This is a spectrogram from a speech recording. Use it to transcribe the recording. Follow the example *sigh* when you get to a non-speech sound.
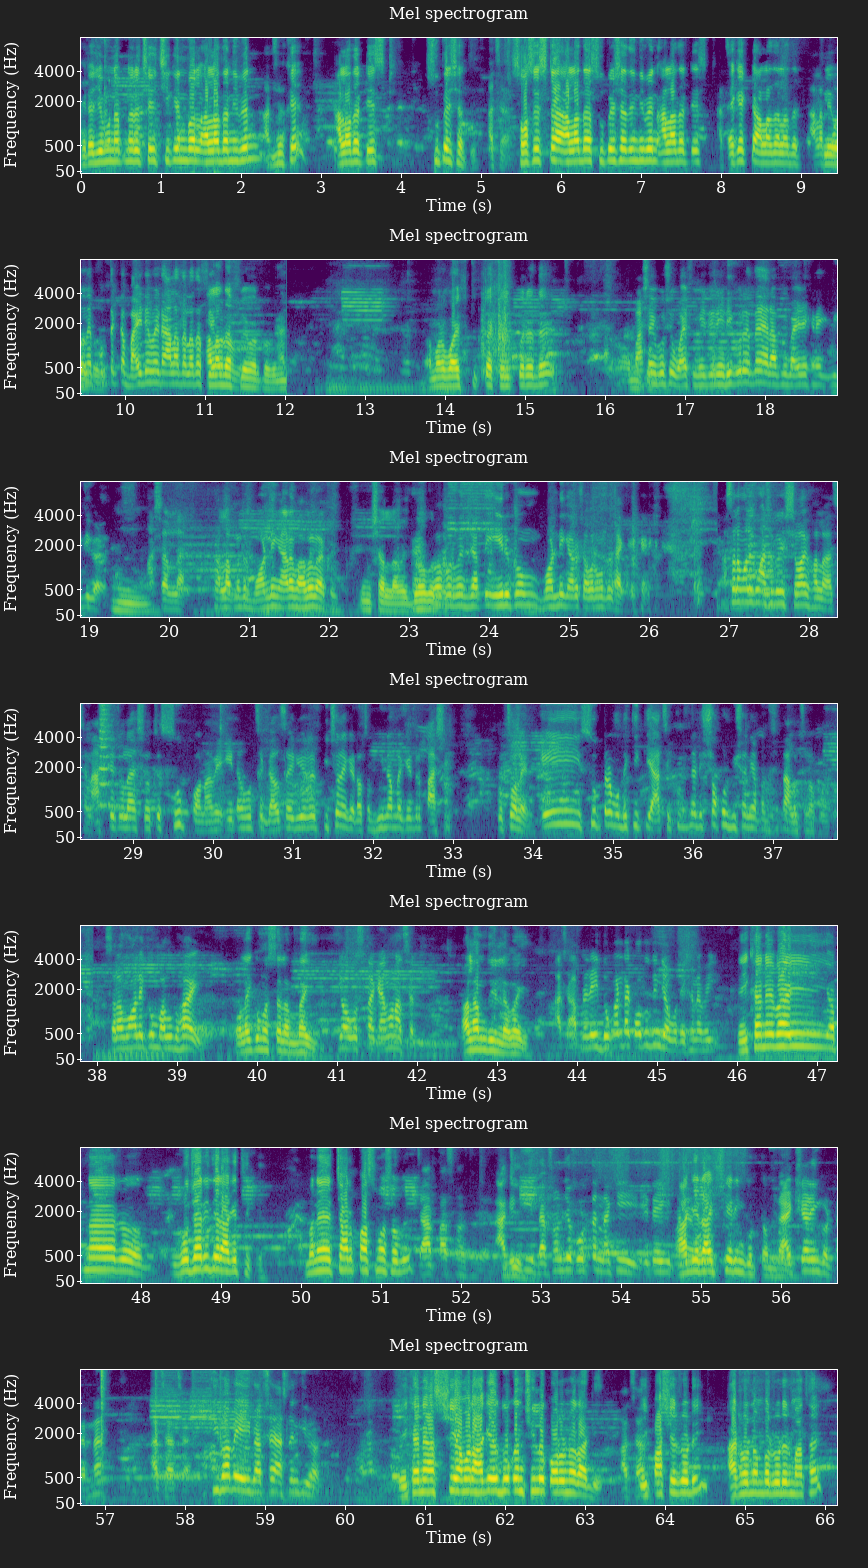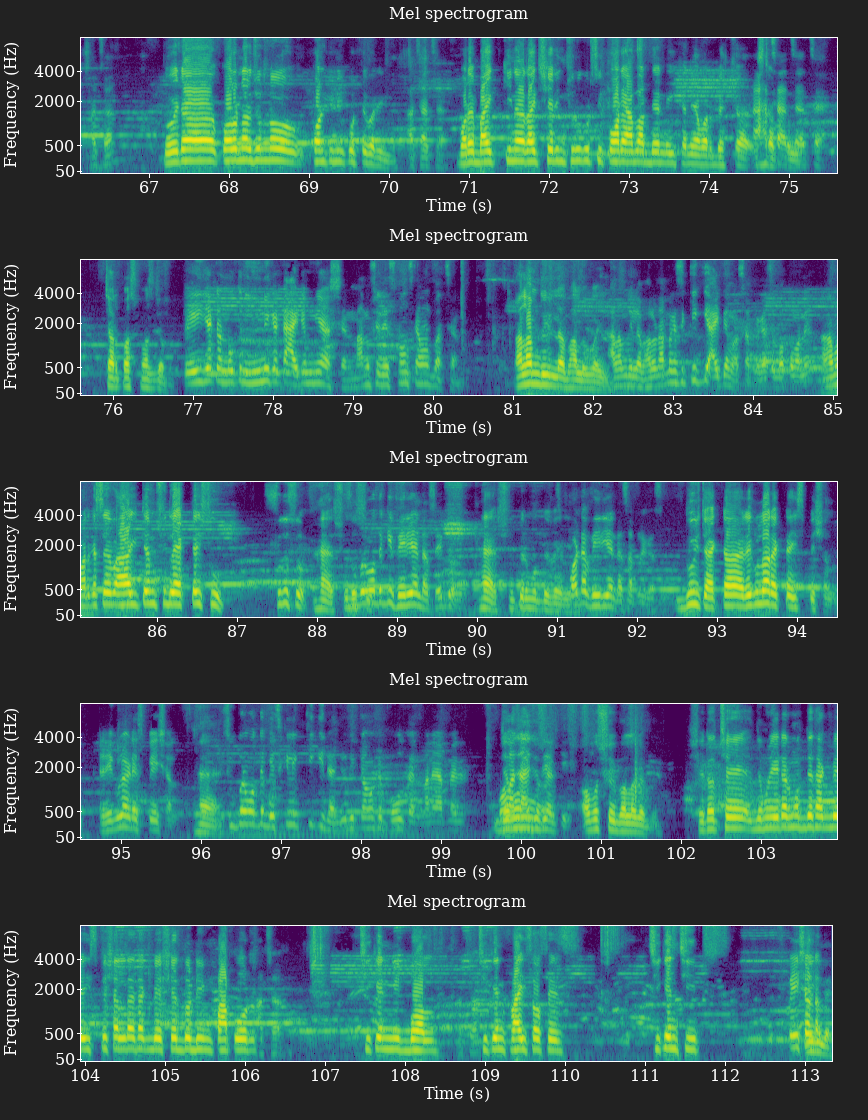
এটা যেমন আপনার হচ্ছে চিকেন বল আলাদা নেবেন মুখে আলাদা টেস্ট স্যুপের সাথে। আচ্ছা। সসেসটা আলাদা স্যুপের সাথে নেবেন আলাদা টেস্ট এক একটা আলাদা আলাদা ফ্লেভার মানে প্রত্যেকটা বাইটে বাইটে আলাদা আলাদা আলাদা ফ্লেভার ফ্লেভার পাবেন। আমার ওয়াইফ টুকটাক হেল্প করে দেয়। বাসায় বসে ওয়াইফ মেডি রেডি করে দেয় আর আপনি বাইরে এখানে বিক্রি করেন। মাশাআল্লাহ। আল্লাহ আপনাদের বন্ডিং আরও ভালো রাখুক। ইনশাল্লাহ ভাই দোয়া দোয়া করবেন। যাতে এরকম বন্ডিং আরও সবার মধ্যে থাকে। আসসালামু আলাইকুম আশা করি সবাই ভালো আছেন। আজকে চলে আসছে হচ্ছে স্যুপ কর্নারে এটা হচ্ছে গার্লস আইডিয়ার পিছনে গেট অর্থাৎ দুই নাম্বার গেটের পাশে। তো চলেন এই স্যুপটার মধ্যে কি কি আছে খুঁটিনাটি সকল বিষয় নিয়ে আপনাদের সাথে আলোচনা করব। আসসালামু আলাইকুম বাবু ভাই। ওয়ালাইকুম আসসালাম ভাই। কি অবস্থা কেমন আছেন? আলহামদুলিল্লাহ ভাই। আচ্ছা আপনার এই দোকানটা কতদিন যাবত এখানে ভাই? এইখানে ভাই আপনার রোজারিদের আগে থেকে। মানে চার পাঁচ মাস হবে। চার পাঁচ মাস ধরে। আগে কি ব্যবসা বাণিজ্য করতেন নাকি এটাই আগে রাইড শেয়ারিং করতাম। রাইড শেয়ারিং করতেন না? আচ্ছা আচ্ছা। কীভাবে এই ব্যবসায় আসলেন কীভাবে? এখানে আসছি আমার আগেও দোকান ছিল করোনার আগে। আচ্ছা। এই পাশের রোডেই আঠারো নম্বর রোডের মাথায়। আচ্ছা। তো এটা করোনার জন্য কন্টিনিউ করতে পারিনি। আচ্ছা আচ্ছা। পরে বাইক কিনা রাইড শেয়ারিং শুরু করছি পরে আবার দেন এইখানে আবার ব্যবসা আচ্ছা আচ্ছা আচ্ছা। চার পাঁচ মাস যাব। এই যে একটা নতুন ইউনিক একটা আইটেম নিয়ে আসছেন মানুষের রেসপন্স কেমন পাচ্ছেন? আলহামদুলিল্লাহ ভালো ভাই। আলহামদুলিল্লাহ ভালো। আপনার কাছে কি কি আইটেম আছে আপনার কাছে বর্তমানে? আমার কাছে আইটেম শুধু একটাই স্যুপ শুধু স্যুপ হ্যাঁ শুধু স্যুপের মধ্যে কি ভেরিয়েন্ট আছে এই তো? হ্যাঁ স্যুপের মধ্যে ভেরিয়েন্ট কয়টা ভেরিয়েন্ট আছে আপনার কাছে? দুইটা একটা রেগুলার একটা স্পেশাল রেগুলার স্পেশাল হ্যাঁ। স্যুপের মধ্যে বেসিক্যালি কি কি দেন? যদি একটু আমাকে বলতেন মানে আপনার বলা যায় যদি আর কি। অবশ্যই বলা যাবে। সেটা হচ্ছে যেমন এটার মধ্যে থাকবে স্পেশালটা থাকবে সেদ্ধ ডিম পাপড় আচ্ছা। Chicken meatball chicken fry sausages chicken chips special এগুলো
